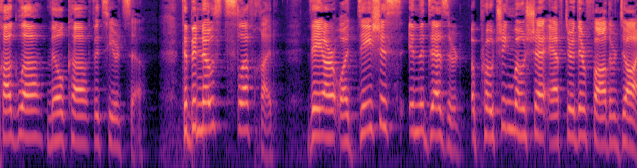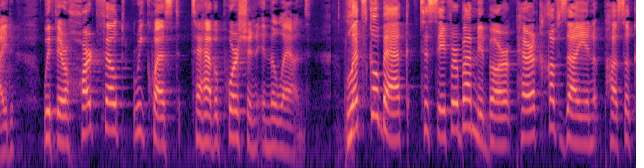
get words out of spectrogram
chagla, milka, v'tirtza. The benost slavchad. They are audacious in the desert, approaching Moshe after their father died, with their heartfelt request to have a portion in the land. Let's go back to Sefer Bamidbar, Parak Chav Zayin, Pasuk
